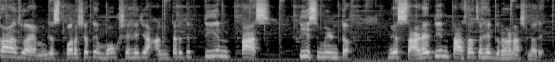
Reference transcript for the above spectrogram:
काळ जो आहे म्हणजे स्पर्श ते मोक्ष हे जे अंतर आहे ते तीन तास तीस मिनटं म्हणजे साडेतीन तासाचं हे ग्रहण असणार आहे.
